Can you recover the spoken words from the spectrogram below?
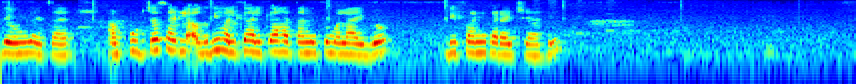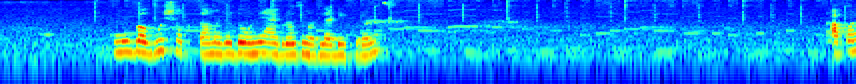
देऊन घ्यायचा आहे. आणि पुढच्या साईडला अगदी हलक्या हलक्या हाताने तुम्हाला आयब्रो डिफाईन करायची आहे. तुम्ही बघू शकता म्हणजे दोन्ही आयब्रोज मधला डिफरन्स आपण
